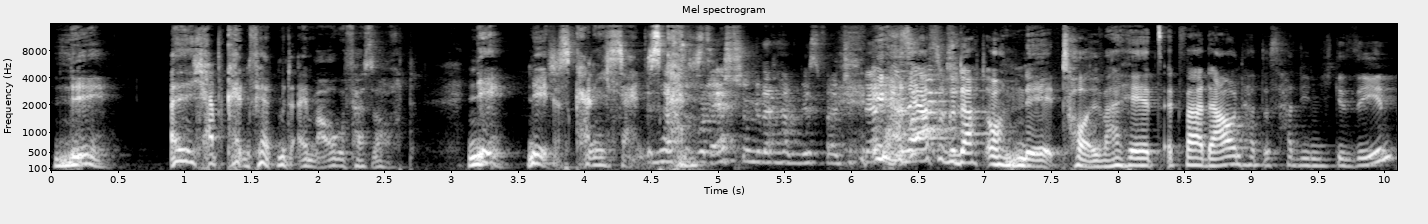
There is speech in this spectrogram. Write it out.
Nee, also ich habe kein Pferd mit einem Auge versorgt. Nee, nee, das kann nicht sein. Das, das kann du wohl erst schon gedacht, haben wir das falsche Pferd Ja, dann hast du gedacht, oh nee, toll, war er jetzt etwa da und hat das hat ihn nicht gesehen.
